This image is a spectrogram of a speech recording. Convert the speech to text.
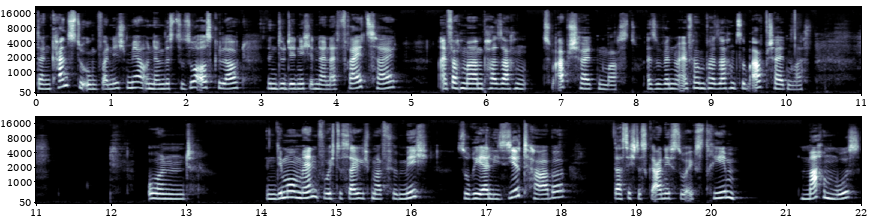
dann kannst du irgendwann nicht mehr und dann wirst du so ausgelaugt, wenn du dir nicht in deiner Freizeit einfach mal ein paar Sachen zum Abschalten machst. Also wenn du einfach ein paar Sachen zum Abschalten machst. Und in dem Moment, wo ich das, sage ich mal, für mich so realisiert habe, dass ich das gar nicht so extrem machen muss.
